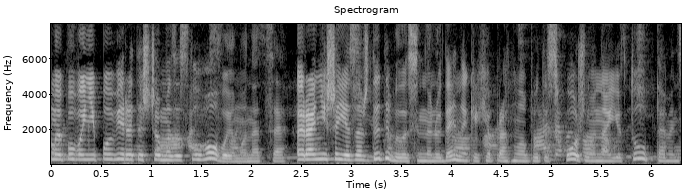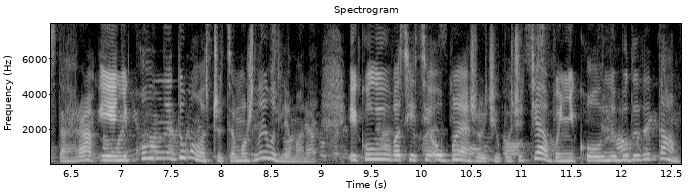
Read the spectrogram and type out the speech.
ми повинні повірити, що ми заслуговуємо на це. Раніше я завжди дивилася на людей, на яких я прагнула бути схожою на Ютуб та в Інстаграм, і я ніколи не думала, що це можливо для мене. І коли у вас є ці обмежуючі почуття, ви ніколи не будете там,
